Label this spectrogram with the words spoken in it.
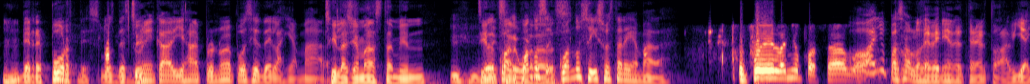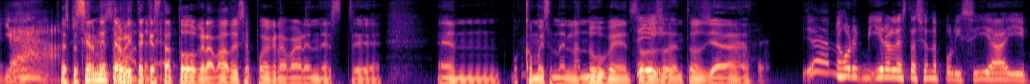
De reportes. Los destruyen Sí. cada 10 años, pero no me puedo decir de las llamadas. sí, las llamadas también tienen que ¿Cu- ser ¿Cuándo, se, cuándo se hizo esta llamada? Fue el año pasado. Oh, año pasado lo deberían de tener todavía, ya. Especialmente Eso ahorita que está todo grabado y se puede grabar en este en como dicen en la nube, en Sí. todo eso, entonces ya Mejor ir a la estación de policía y,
